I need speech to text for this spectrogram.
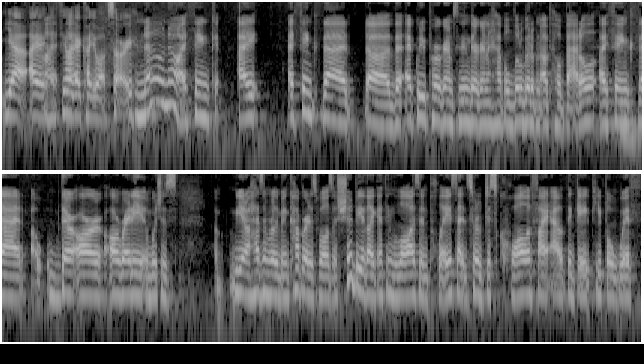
yeah, I, I, feel like I, I cut you off. Sorry. No, no. I think I. I think that uh, the equity programs, I think they're going to have a little bit of an uphill battle. I think that uh, there are already, which is you know hasn't really been covered as well as it should be. Like I think laws in place that sort of disqualify out the gate people with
